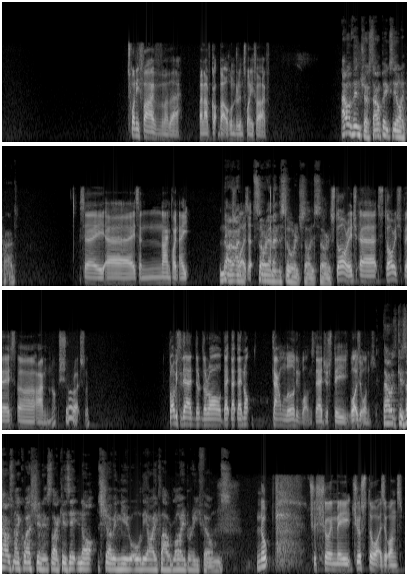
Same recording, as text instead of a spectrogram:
25 of them are there, and I've got about 125. Out of interest, how big's the iPad? Say uh, it's a 9.8 No, Yes, what I'm, is it? sorry, I meant the storage size. Sorry. storage. Uh, storage space. Uh, I'm not sure actually, but obviously they're they're, they're all they're, they're not downloaded ones. They're just the what is it ones? That was because that was my question. It's like, is it not showing you all the iCloud library films? Nope. Just showing me just the what is it ones?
